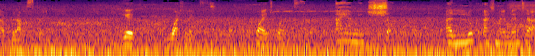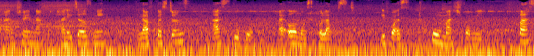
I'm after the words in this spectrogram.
A black screen. Get what next? White words. I am in shock. I look at my mentor and trainer, and he tells me, You have questions? Ask Google. I almost collapsed. It was too much for me. First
